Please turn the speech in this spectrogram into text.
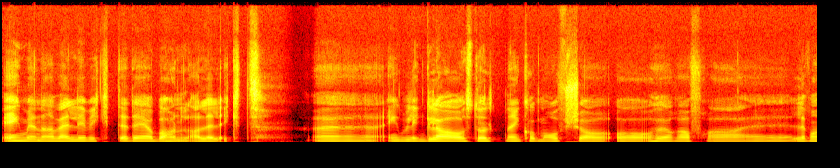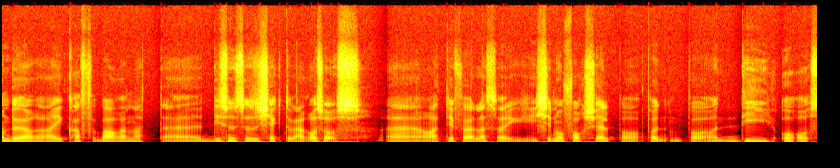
jeg mener er veldig viktig, det er å behandle alle likt. Uh, jeg blir glad og stolt når jeg kommer offshore og hører fra uh, leverandører i kaffebaren at uh, de syns det er så kjekt å være hos oss, og at de føler seg ikke noe forskjell på, på, på de og oss.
